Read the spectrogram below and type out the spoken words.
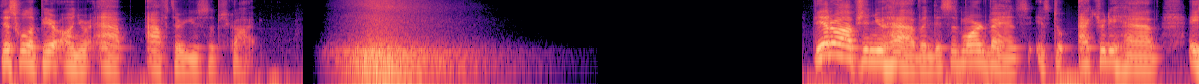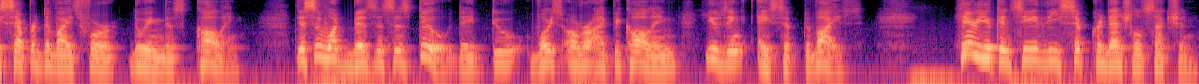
This will appear on your app after you subscribe. The other option you have, and this is more advanced, is to actually have a separate device for doing this calling. This is what businesses do. They do voice over IP calling using a SIP device. Here you can see the SIP credentials section.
